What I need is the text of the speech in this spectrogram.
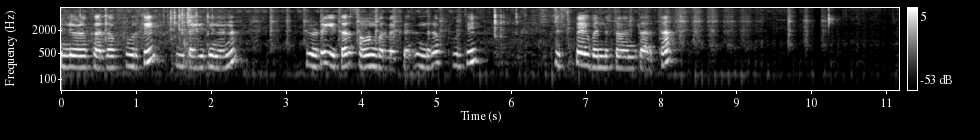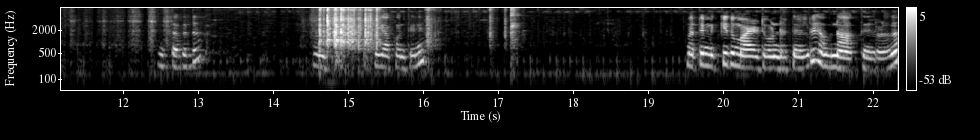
ಎಣ್ಣೆ ಒಳಗೆ ಕರ್ದ ಪೂರ್ತಿ ತೆಗಿತೀನಿ ನಾನು. ನೋಡ್ರಿ, ಈ ಥರ ಸೌಂಡ್ ಬರಬೇಕು. ಅಂದ್ರೆ ಪೂರ್ತಿ ಕ್ರಿಸ್ಪಿಯಾಗಿ ಬಂದಿರ್ತಾವಂತ ಅರ್ಥ. ತೆಗೆದು. ಹಾಕಿ ಹಾಕೊತೀನಿ. ಮತ್ತು ಮಿಕ್ಕಿದು ಮಾಡಿ ರೀ ಅವನ್ನ ಹಾಕ್ತೀನಿ ಇದ್ರೊಳಗೆ.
